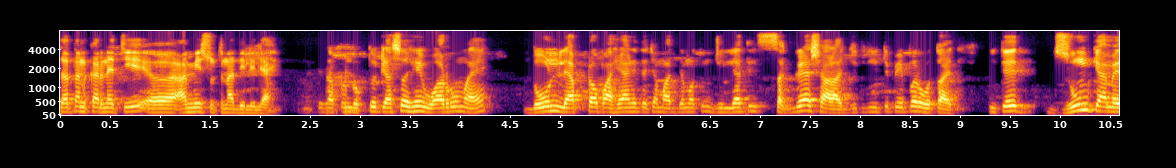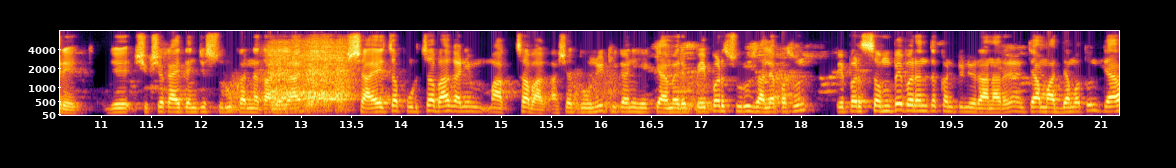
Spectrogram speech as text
जतन करण्याची आम्ही सूचना दिलेली आहे. नक्कीच आपण बघतो की असं हे वॉर रूम आहे. दोन लॅपटॉप आहे आणि त्याच्या माध्यमातून जिल्ह्यातील सगळ्या शाळा जिथे जिथे पेपर होत आहेत तिथे झूम कॅमेरे जे शिक्षक आहेत त्यांचे सुरू करण्यात आलेला आहे. शाळेचा पुढचा भाग आणि मागचा भाग अशा दोन्ही ठिकाणी हे कॅमेरे पेपर सुरू झाल्यापासून पेपर संपेपर्यंत कंटिन्यू राहणार आहे. आणि त्या माध्यमातून त्या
